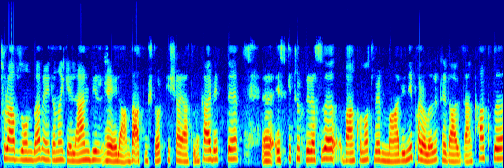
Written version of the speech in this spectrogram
Trabzon'da meydana gelen bir heyelanda 64 kişi hayatını kaybetti. E, eski Türk lirası, banknot ve madeni paraları tedaviden kalktı.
